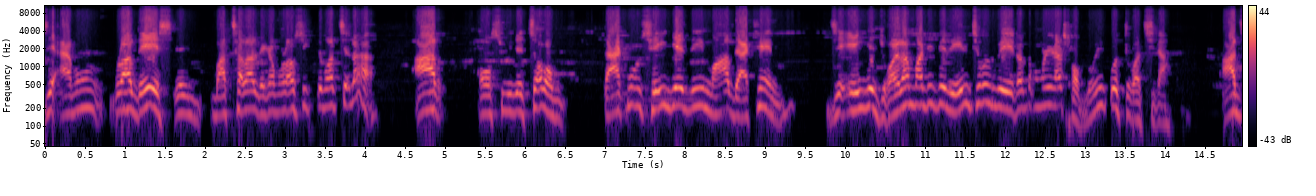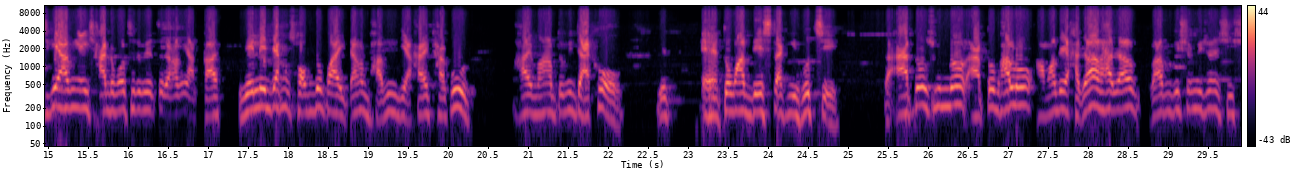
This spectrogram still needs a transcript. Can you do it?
যে এমন পুরা দেশ বাচ্চারা লেখাপড়াও শিখতে পারছে না, আর অসুবিধে চরম। এখন সেই যদি মা দেখেন যে এই যে জয়রাম মাটিতে রেল চলবে, এটা তো আমরা স্বপ্নই করতে পারছি না। আজকে আমি এই ষাট বছরের ভেতরে আমি রেলের যখন শব্দ পাই তখন ভাবি যে, হায় ঠাকুর, হায় মা, তুমি দেখো যে তোমার দেশটা কি হচ্ছে? তা এত সুন্দর, এত ভালো, আমাদের হাজার হাজার রামকৃষ্ণ মিশনের শিষ্য,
